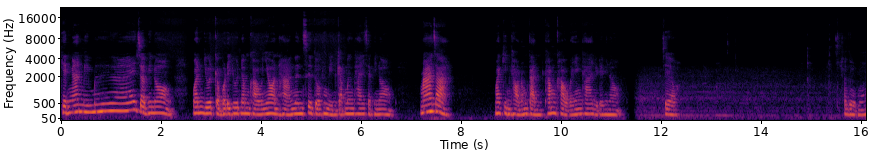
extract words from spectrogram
เห็นงานไม่เมื่อยจ้ะพี่น้อง วันยุดกับบริยุทธ์นำเขาย้อนหาเงินซื้อตัวเครื่องบินกลับเมืองไทยจ้ะพี่น้อง มาจ้ะมากินข้าวน้ำกันค่ำเข่าวกันยังค่าอยู่ได้พี่น้อง เจลกระดูกมั้ง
